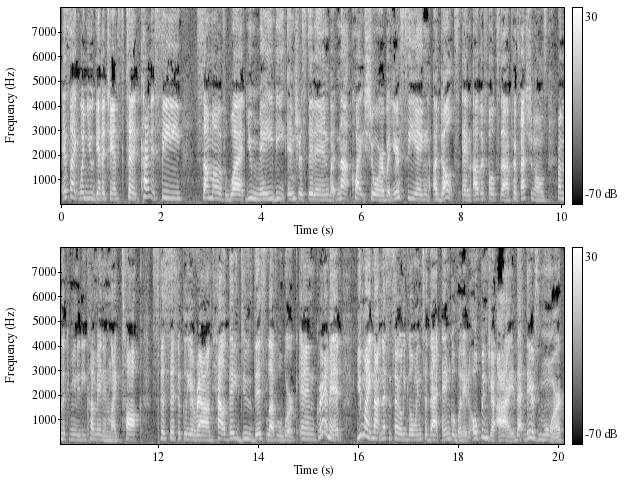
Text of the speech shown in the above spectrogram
It's like when you get a chance to kind of see some of what you may be interested in but not quite sure but you're seeing adults and other folks that are professionals from the community come in and like talk specifically around how they do this level work and granted you might not necessarily go into that angle but it opens your eye that there's more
